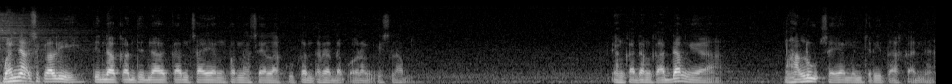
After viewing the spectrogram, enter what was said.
Banyak sekali tindakan-tindakan saya yang pernah saya lakukan terhadap orang Islam. Yang kadang-kadang ya malu saya menceritakannya.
